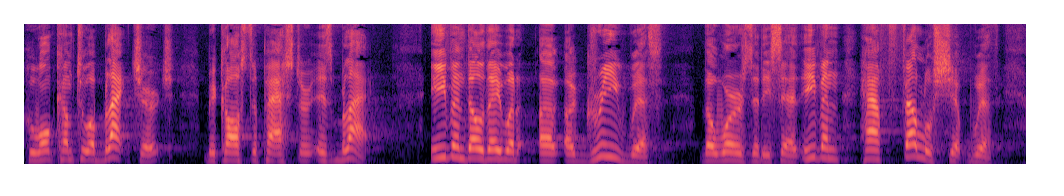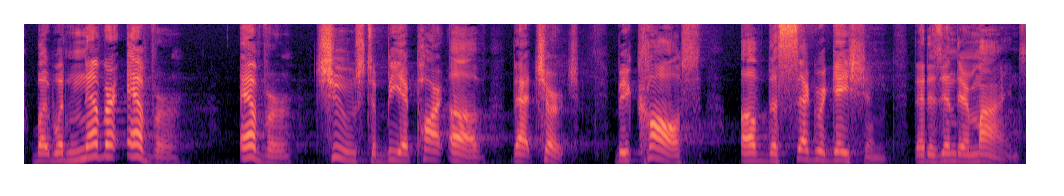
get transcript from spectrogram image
who won't come to a black church because the pastor is black, even though they would uh, agree with the words that he said, even have fellowship with, but would never, ever, ever choose to be a part of that church because of the segregation that is in their minds.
